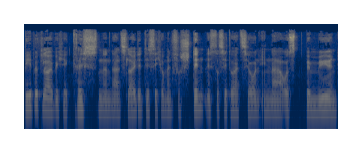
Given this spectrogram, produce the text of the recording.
bibelgläubige Christen und als Leute, die sich um ein Verständnis der Situation in Nahost bemühen,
